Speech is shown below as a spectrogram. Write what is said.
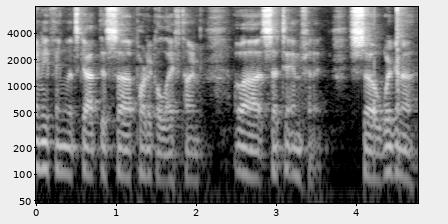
anything that's got this uh, particle lifetime uh, set to infinite. So we're gonna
